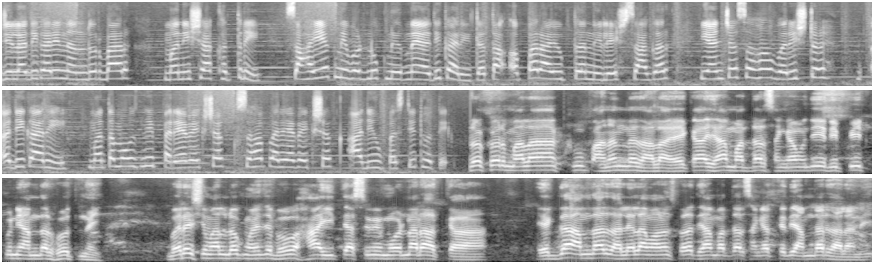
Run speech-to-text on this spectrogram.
जिल्हाधिकारी नंदुरबार मनीषा खत्री सहाय्यक निवडणूक निर्णय अधिकारी तथा अपर आयुक्त निलेश सागर यांच्यासह वरिष्ठ अधिकारी मतमोजणी पर्यवेक्षक सहपर्यवेक्षक आदी उपस्थित होते. खरोखर मला खूप आनंद झाला आहे का ह्या मतदारसंघामध्ये रिपीट कुणी आमदार होत नाही. बरेचसे मला लोक म्हणायचे भाऊ हा इतिहास तुम्ही मोडणार आहात का? एकदा आमदार झालेला माणूस परत ह्या मतदारसंघात कधी आमदार झाला नाही.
